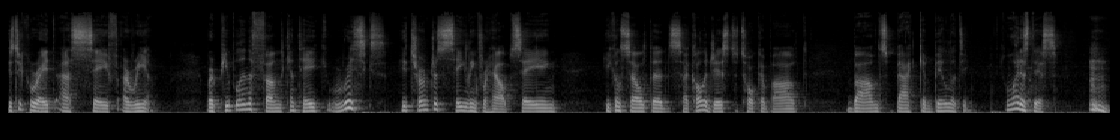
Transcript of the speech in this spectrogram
is to create a safe area where people in the fund can take risks. He turned to sailing for help, saying he consulted psychologists to talk about bounce back ability. What is this? the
